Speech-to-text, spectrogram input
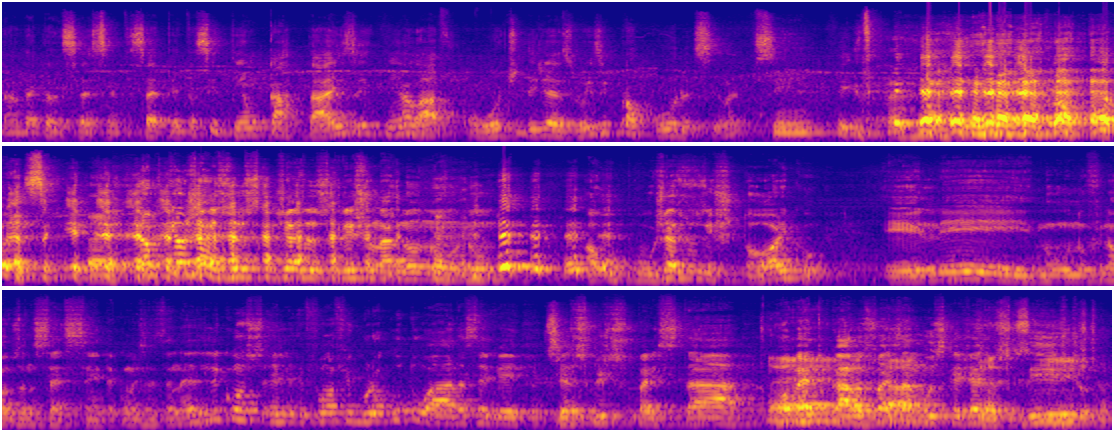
na década de 60 e 70 se tinha um cartaz e tinha lá o rosto de Jesus e procura-se, né? Sim. procura-se. É porque o Jesus, Jesus Cristo, no, no, no, o, Jesus histórico, ele, no, no, final dos anos 60, começo dos anos ele, ele foi uma figura cultuada, você vê Jesus Cristo Superstar, é, Roberto Carlos faz a música Jesus, Jesus Cristo. Cristo.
